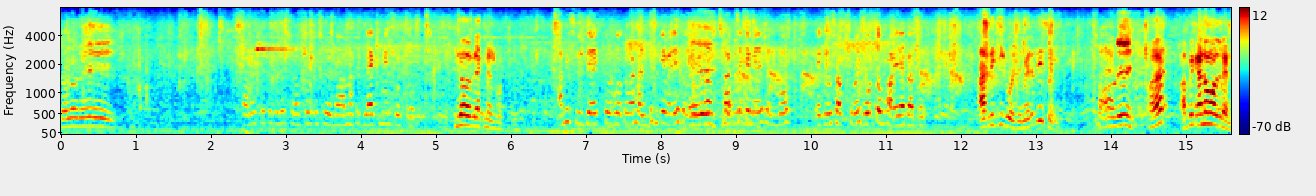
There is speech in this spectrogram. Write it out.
চলো রে। আমার সাথে কোনো সম্পর্ক ছিল না আমাকে ব্ল্যাকমেল করতো কীভাবে ব্ল্যাকমেল করতো আমি সুইসাইড করব তোমার হাজবেন্ডকে মেরে ফেলব তোমার বাচ্চাকে মেরে ফেলব এগুলো সবসময় করতো ভয় দেখাতো। আপনি কি করেছেন? মেরে দিয়েছেন? রে। হ্যাঁ? আপনি কেন মারলেন?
